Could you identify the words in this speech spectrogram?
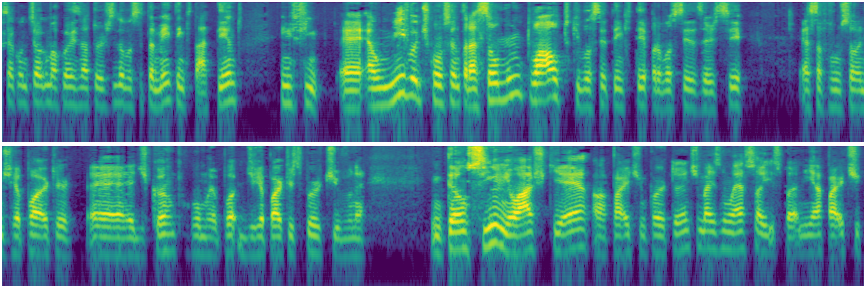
Se acontecer alguma coisa na torcida, você também tem que estar atento. Enfim, é, é um nível de concentração muito alto que você tem que ter para você exercer essa função de repórter é, de campo como de repórter esportivo, né? Então, sim, eu acho que é a parte importante, mas não é só isso. Para mim, é a parte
